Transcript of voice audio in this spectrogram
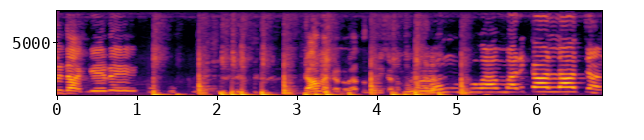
কোকিল ডাকে রে। যাও না কেন? এত দেরি কেন? আমার কালা চান।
